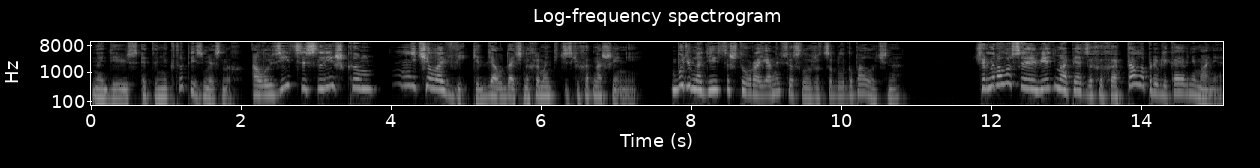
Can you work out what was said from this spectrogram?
Надеюсь, это не кто-то из местных. А лузийцы слишком не человеки для удачных романтических отношений. Будем надеяться, что у Раяны все сложится благополучно. Черноволосая ведьма опять захохотала, привлекая внимание.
